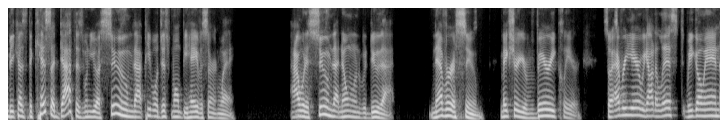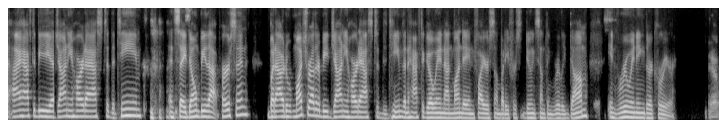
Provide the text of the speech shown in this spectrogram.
Because the kiss of death is when you assume that people just won't behave a certain way. I would assume that no one would do that. Never assume. Make sure you're very clear. So every year we got a list. We go in. I have to be Johnny Hardass to the team and say, don't be that person. But I would much rather be Johnny Hardass to the team than have to go in on Monday and fire somebody for doing something really dumb in ruining their career. Yeah.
